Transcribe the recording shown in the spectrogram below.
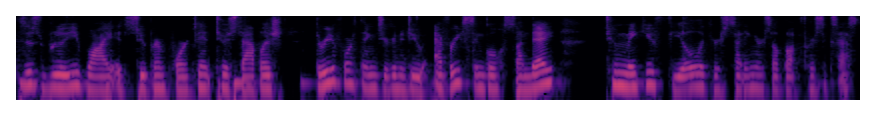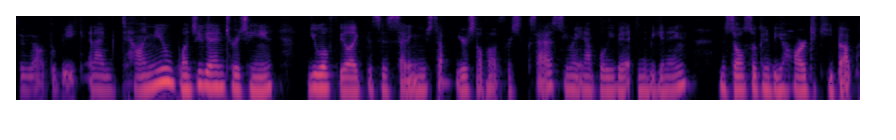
This is really why it's super important to establish three to four things you're going to do every single Sunday to make you feel like you're setting yourself up for success throughout the week. And I'm telling you, once you get into routine, you will feel like this is setting you yourself up for success. You might not believe it in the beginning. And it's also going to be hard to keep up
